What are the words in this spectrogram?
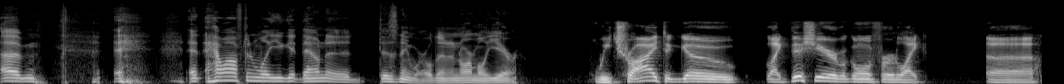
um. And how often will you get down to Disney World in a normal year? We try to go like this year. We're going for like uh, a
